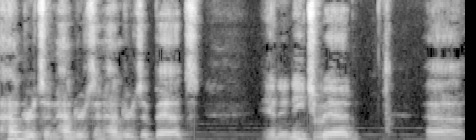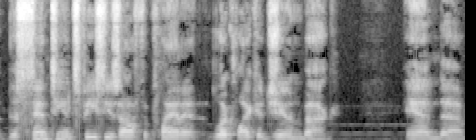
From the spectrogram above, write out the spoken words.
hundreds and hundreds and hundreds of beds. And in each mm-hmm. bed, uh, the sentient species off the planet looked like a June bug. And uh,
